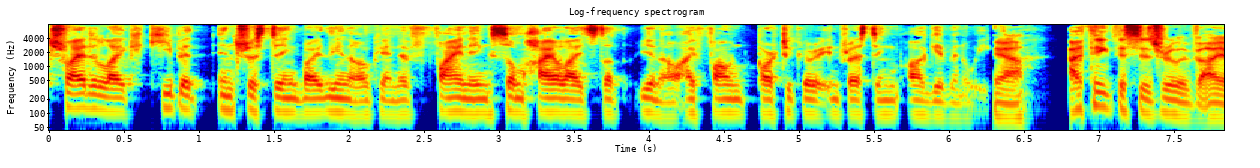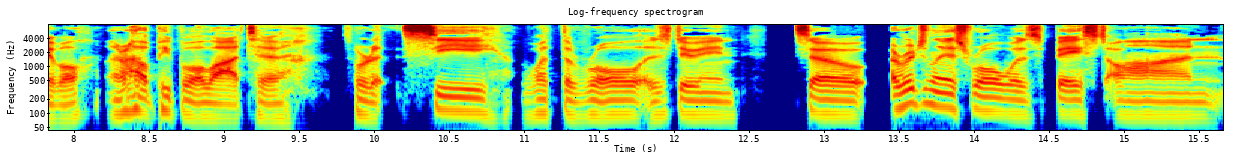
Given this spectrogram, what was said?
try to like keep it interesting by, you know, kind of finding some highlights that, you know, I found particularly interesting a given week. Yeah. I think this is really valuable. It'll help people a lot to sort of see what the role is doing so originally, this role was based on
